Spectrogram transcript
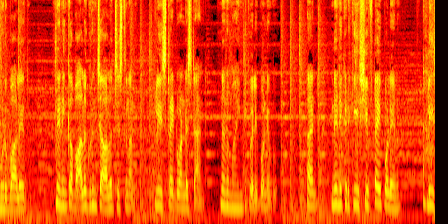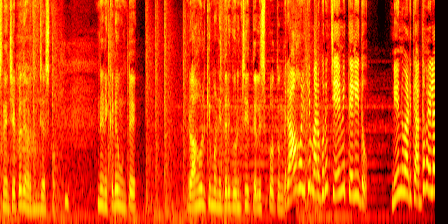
మూడు బాగాలేదు నేను ఇంకా వాళ్ళ గురించి ఆలోచిస్తున్నాను. ప్లీజ్ ట్రై టు అండర్స్టాండ్ నన్ను మా ఇంటికి వెళ్ళిపోనివ్వు. అండ్ నేను ఇక్కడికి షిఫ్ట్ అయిపోలేను. ప్లీజ్ నేను చెప్పేది అర్థం చేసుకో. నేను ఇక్కడే ఉంటే రాహుల్కి మన ఇద్దరి గురించి తెలిసిపోతుంది. రాహుల్కి మన గురించి ఏమీ తెలీదు. నేను వాడికి అర్థమయ్యేలా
